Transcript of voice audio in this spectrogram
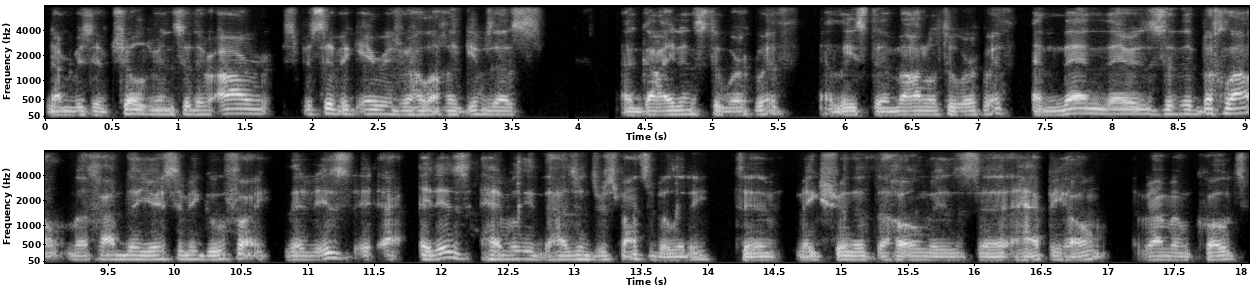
numbers of children. So there are specific areas where halacha gives us a guidance to work with, at least a model to work with. And then there's the bechlal, that it is, it is heavily the husband's responsibility to make sure that the home is a happy home Rambam quotes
